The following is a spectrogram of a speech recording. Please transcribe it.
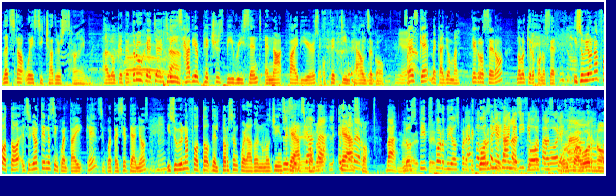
let's not waste each other's time. A lo que te truje, chencha. Please have your pictures be recent and not five years or 15 pounds ago. ¿Sabes qué? Me cayó mal. Qué grosero. No lo quiero conocer. Y subió una foto. El señor tiene 50 y, ¿qué? 57 años. Y subió una foto del torso encuerado en unos jeans. Les qué asco. encanta. Es Qué que, a ver, asco. Va, No, los tips, por Dios, para Las que fotos corrijan las que por fotos favor, que Por favor, no.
